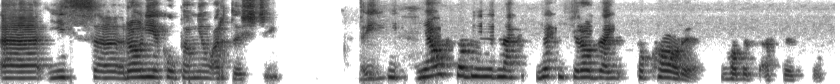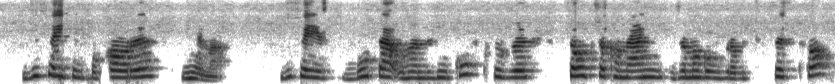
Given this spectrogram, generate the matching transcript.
e, i z roli, jaką pełnią artyści. I miał w sobie jednak jakiś rodzaj pokory wobec artystów. Dzisiaj tej pokory nie ma. Dzisiaj jest buta urzędników, którzy są przekonani, że mogą zrobić wszystko,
